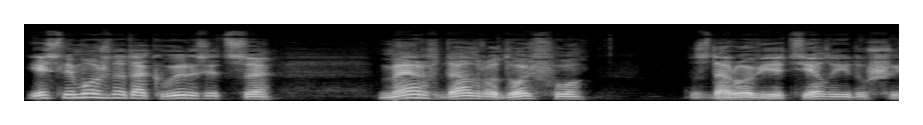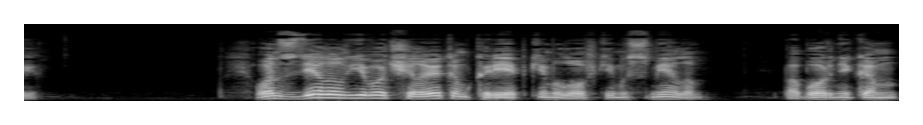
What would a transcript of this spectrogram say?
Если можно так выразиться, Мерв дал Рудольфу здоровье тела и души. Он сделал его человеком крепким, ловким и смелым, поборником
